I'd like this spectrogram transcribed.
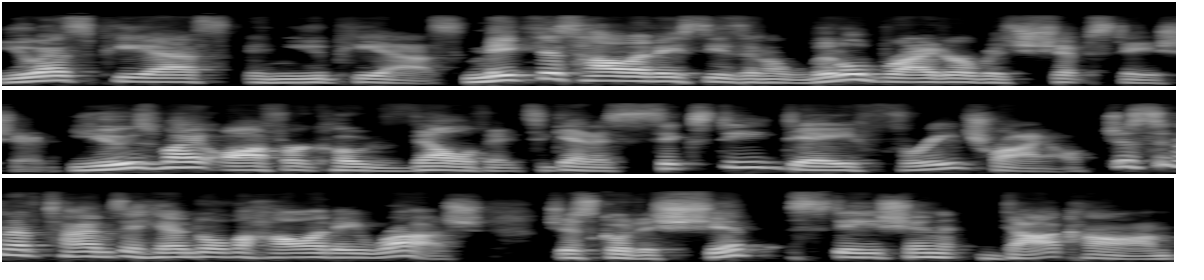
USPS, and UPS. Make this holiday season a little brighter with ShipStation. Use my offer code VELVET to get a 60 day free trial, just enough time to handle the holiday rush. Just go to shipstation.com,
